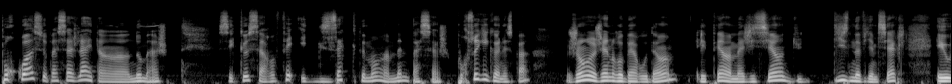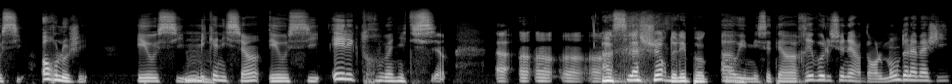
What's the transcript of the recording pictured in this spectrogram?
Pourquoi ce passage-là est un hommage? C'est que ça refait exactement un même passage. Pour ceux qui ne connaissent pas, Jean-Eugène Robert Houdin était un magicien du 19e siècle et aussi horloger, et aussi Hmm. mécanicien, et aussi électromagnéticien. Euh, un- un- un- un- Un slasher de l'époque. ah oui, mais c'était un révolutionnaire dans le monde de la magie,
